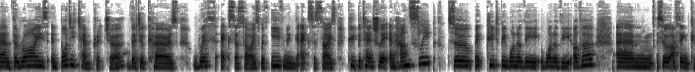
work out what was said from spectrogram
um, the rise in body temperature that occurs with exercise, with evening exercise, could potentially enhance sleep. So it could be one of the one of the other. Um, so I think,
